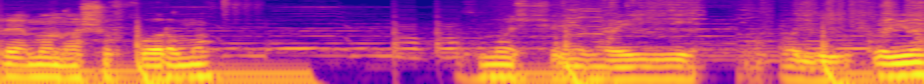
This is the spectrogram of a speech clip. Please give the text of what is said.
Беремо нашу форму, змощуємо її олійкою.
